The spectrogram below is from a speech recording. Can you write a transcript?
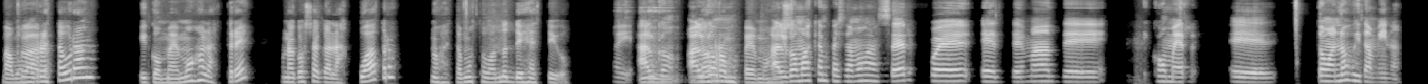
Vamos a un Claro. restaurante y comemos a las 3. Una cosa que a las 4 nos estamos tomando el digestivo. Ay, algo, no algo, rompemos. algo más que empezamos a hacer fue el tema de comer, eh, tomarnos vitaminas.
